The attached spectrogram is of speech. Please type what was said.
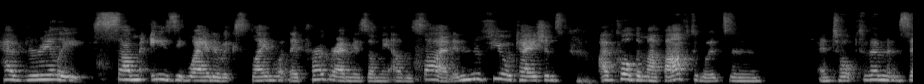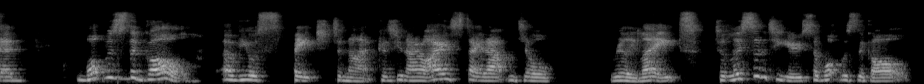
have really some easy way to explain what their program is on the other side. And in a few occasions, I've called them up afterwards and and talked to them and said, "What was the goal of your speech tonight?" Because you know, I stayed up until really late to listen to you. So, what was the goal?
